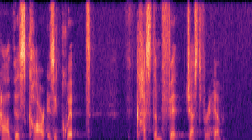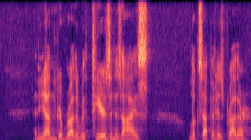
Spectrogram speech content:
how this car is equipped, custom fit just for him. And the younger brother, with tears in his eyes, looks up at his brother.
